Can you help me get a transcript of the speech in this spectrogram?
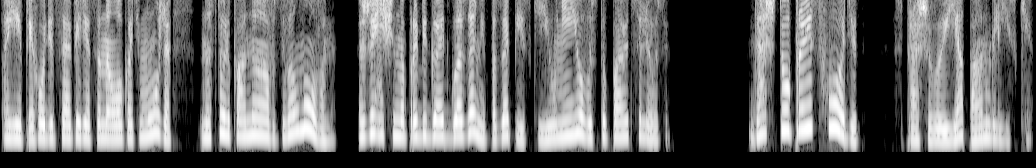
А ей приходится опереться на локоть мужа, настолько она взволнована. Женщина пробегает глазами по записке, и у нее выступают слезы. «Да что происходит?» — спрашиваю я по-английски.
